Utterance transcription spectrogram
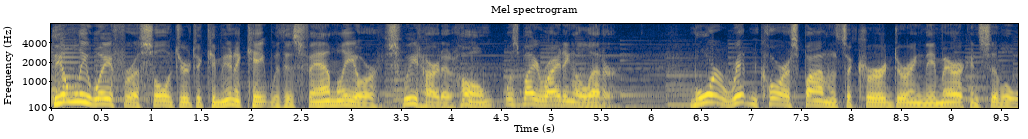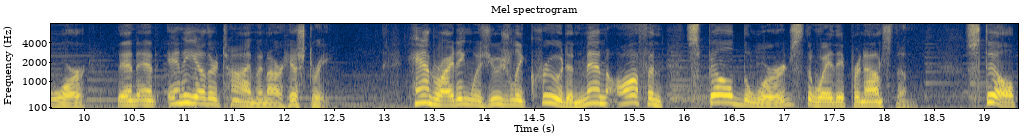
The only way for a soldier to communicate with his family or sweetheart at home was by writing a letter. More written correspondence occurred during the American Civil War than at any other time in our history. Handwriting was usually crude and men often spelled the words the way they pronounced them. Still,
